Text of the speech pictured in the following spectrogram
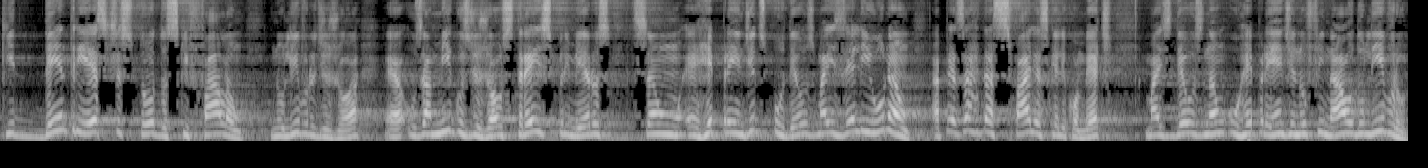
que, dentre estes todos que falam no livro de Jó, é, os amigos de Jó, os três primeiros, são é, repreendidos por Deus, mas Eliú não. Apesar das falhas que ele comete, mas Deus não o repreende no final do livro livro.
